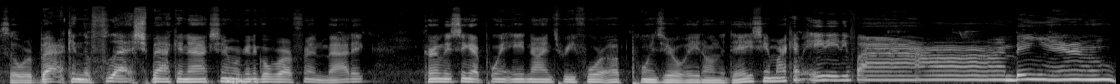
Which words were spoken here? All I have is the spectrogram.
So we're back in the flesh, back in action. We're gonna go over our friend Matic. Currently sitting at 0.8934, up 0.08 on the day. Market cap 885 billion.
